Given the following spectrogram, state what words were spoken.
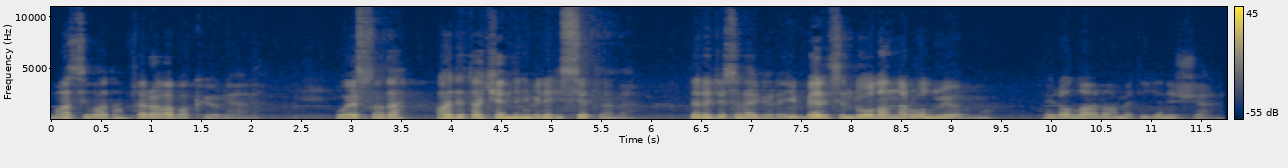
masivadan feraha bakıyor yani. Bu esnada adeta kendini bile hissetmeme derecesine göre. Berisinde olanlar olmuyor mu? Hayır Allah'ın rahmeti geniş yani.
